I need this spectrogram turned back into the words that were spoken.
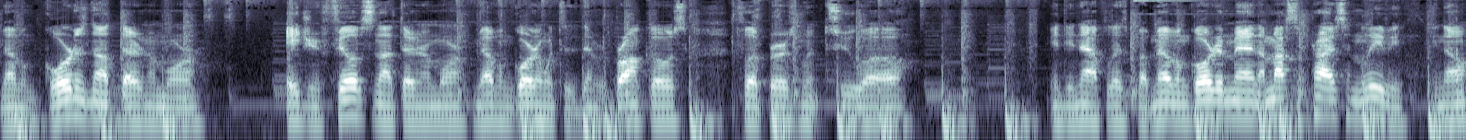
Melvin Gordon's not there no more. Adrian Phillips is not there no more. Melvin Gordon went to the Denver Broncos. Philip Rivers went to uh, Indianapolis. But Melvin Gordon, man, I'm not surprised him leaving. You know,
